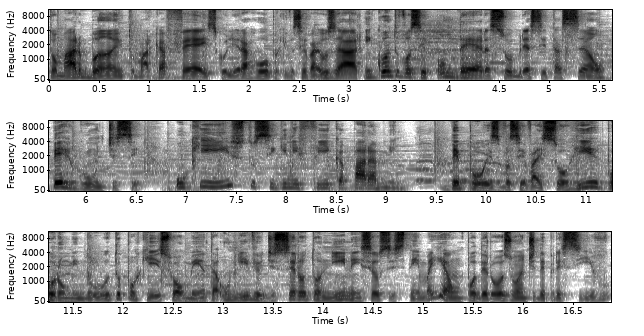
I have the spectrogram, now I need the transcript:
tomar banho, tomar café, escolher a roupa que você vai usar. Enquanto você pondera sobre a citação, pergunte-se: o que isto significa para mim? Depois você vai sorrir por um minuto, porque isso aumenta o nível de serotonina em seu sistema e é um poderoso antidepressivo.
